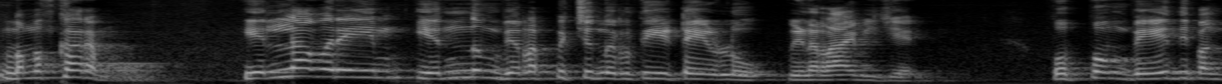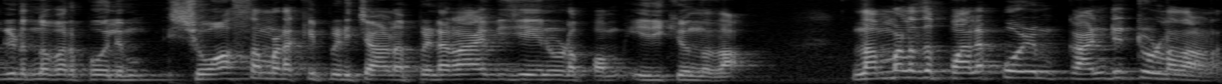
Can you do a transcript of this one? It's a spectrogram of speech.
നമസ്കാരം. എല്ലാവരെയും എന്നും വിറപ്പിച്ചു നിർത്തിയിട്ടേയുള്ളൂ പിണറായി വിജയൻ. ഒപ്പം വേദി പങ്കിടുന്നവർ പോലും ശ്വാസമടക്കി പിടിച്ചാണ് പിണറായി വിജയനോടൊപ്പം ഇരിക്കുന്നത്. നമ്മളത് പലപ്പോഴും കണ്ടിട്ടുള്ളതാണ്.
